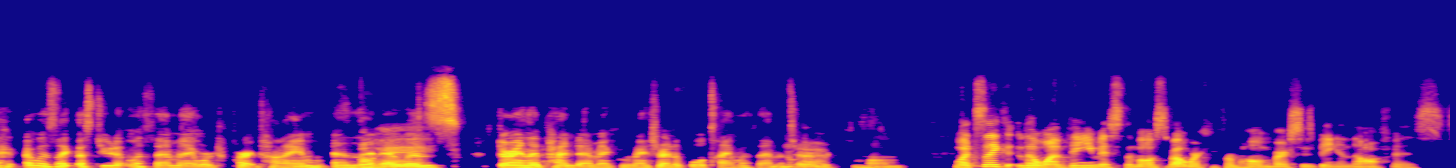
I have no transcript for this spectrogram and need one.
I, I was like a student with them and I worked part time. And then okay. it was during the pandemic when I started full time with them and started okay. working from home. What's like the one thing you miss the most about working from home versus being in the office?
